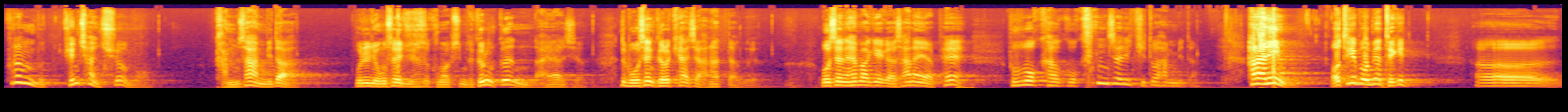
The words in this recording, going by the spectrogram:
그럼 뭐 괜찮죠, 뭐. 감사합니다. 우리를 용서해 주셔서 고맙습니다. 그럼 끝나야죠. 근데 모세는 그렇게 하지 않았다고요. 모세는 해마게 가서 하나님 앞에 부복하고 큰절히 기도합니다. 하나님, 어떻게 보면 되게 어,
